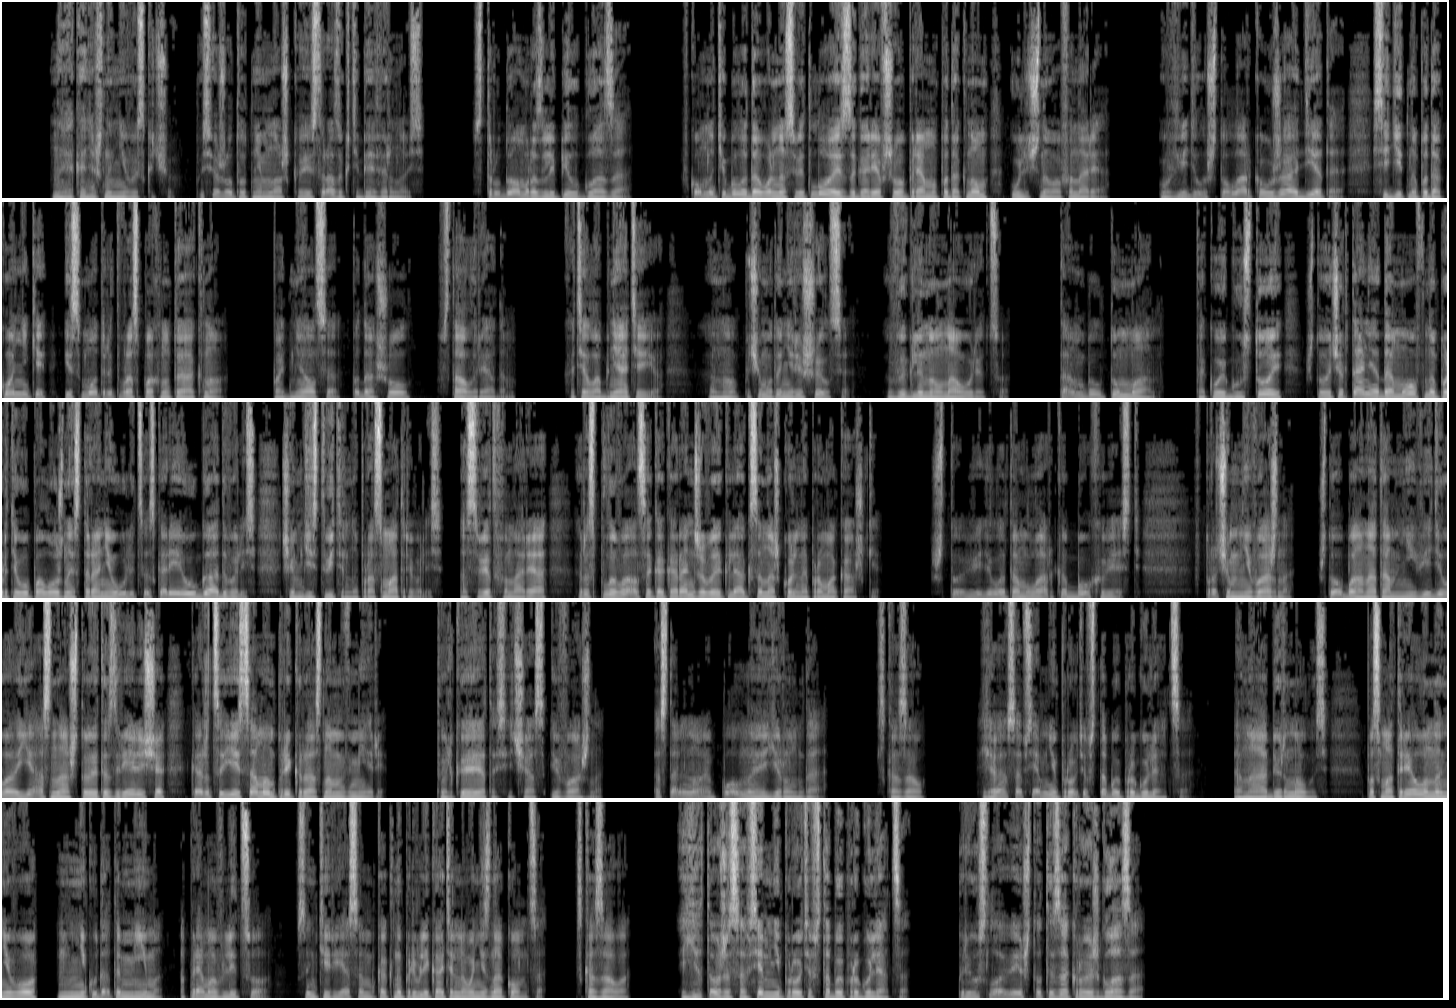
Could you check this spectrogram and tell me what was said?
Но я, конечно, не выскочу. Посижу тут немножко и сразу к тебе вернусь». С трудом разлепил глаза. В комнате было довольно светло из загоревшего прямо под окном уличного фонаря. Увидел, что Ларка уже одета, сидит на подоконнике и смотрит в распахнутое окно. Поднялся, подошел, встал рядом. Хотел обнять ее, но почему-то не решился. Выглянул на улицу. Там был туман. Такой густой, что очертания домов на противоположной стороне улицы скорее угадывались, чем действительно просматривались, а свет фонаря расплывался, как оранжевая клякса на школьной промокашке. Что видела там Ларка, бог весть. Впрочем, неважно. Что бы она там ни видела, ясно, что это зрелище кажется ей самым прекрасным в мире. Только это сейчас и важно. Остальное — полная ерунда, — сказал. Я совсем не против с тобой прогуляться. Она обернулась, посмотрела на него не куда-то мимо, а прямо в лицо, с интересом, как на привлекательного незнакомца. Сказала, «Я тоже совсем не против с тобой прогуляться, при условии, что ты закроешь глаза».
